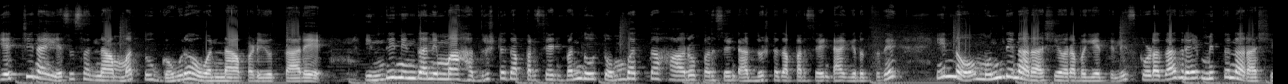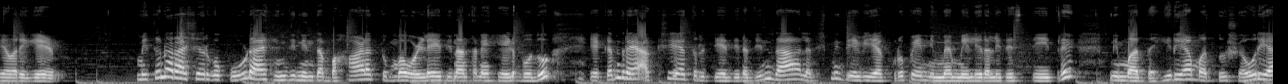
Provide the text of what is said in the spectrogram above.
ಹೆಚ್ಚಿನ ಯಶಸ್ಸನ್ನು ಮತ್ತು ಗೌರವವನ್ನು ಪಡೆಯುತ್ತಾರೆ. ಇಂದಿನಿಂದ ನಿಮ್ಮ ಅದೃಷ್ಟದ ಪರ್ಸೆಂಟ್ ಬಂದು ತೊಂಬತ್ತ ಆರು ಪರ್ಸೆಂಟ್ ಅದೃಷ್ಟದ ಪರ್ಸೆಂಟ್ ಆಗಿರುತ್ತದೆ. ಇನ್ನು ಮುಂದಿನ ರಾಶಿಯವರ ಬಗ್ಗೆ ತಿಳಿಸ್ಕೊಡೋದಾದರೆ ಮಿಥುನ ರಾಶಿಯವರಿಗೆ. ಮಿಥುನ ರಾಶಿಯವರಿಗೂ ಕೂಡ ಹಿಂದಿನಿಂದ ಬಹಳ ತುಂಬ ಒಳ್ಳೆಯ ದಿನ ಅಂತಲೇ ಹೇಳ್ಬೋದು. ಯಾಕಂದರೆ ಅಕ್ಷಯ ತೃತೀಯ ದಿನದಿಂದ ಲಕ್ಷ್ಮೀ ದೇವಿಯ ಕೃಪೆ ನಿಮ್ಮ ಮೇಲಿರಲಿದೆ ಸ್ನೇಹಿತರೆ. ನಿಮ್ಮ ಧೈರ್ಯ ಮತ್ತು ಶೌರ್ಯ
